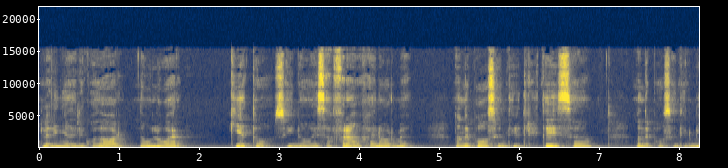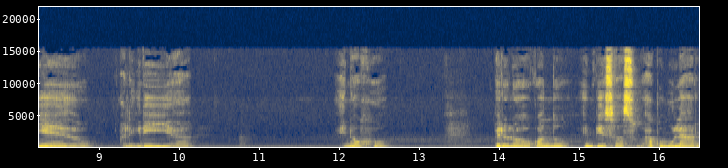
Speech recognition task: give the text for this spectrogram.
la línea del Ecuador, no un lugar quieto, sino esa franja enorme donde puedo sentir tristeza, donde puedo sentir miedo, alegría, enojo. Pero luego cuando empiezo a acumular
